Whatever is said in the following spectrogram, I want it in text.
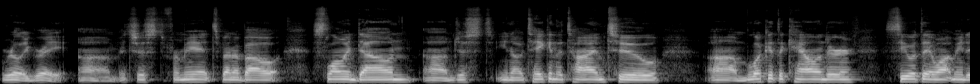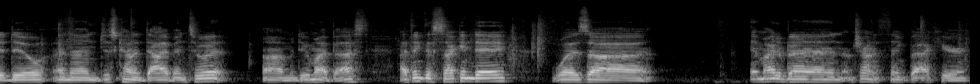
really great. Um, it's just for me, it's been about slowing down, um, just you know, taking the time to um, look at the calendar, see what they want me to do, and then just kind of dive into it um, and do my best. I think the second day was uh, it might have been. I'm trying to think back here.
